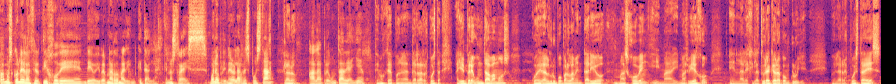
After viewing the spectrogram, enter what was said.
Vamos con el acertijo de, hoy. Bernardo Marín, ¿qué tal? ¿Qué nos traes? Bueno, primero la respuesta claro. a la pregunta de ayer. Tenemos que poner, dar la respuesta. Ayer preguntábamos cuál era el grupo parlamentario más joven y más, y más viejo en la legislatura que ahora concluye. Pues la respuesta es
